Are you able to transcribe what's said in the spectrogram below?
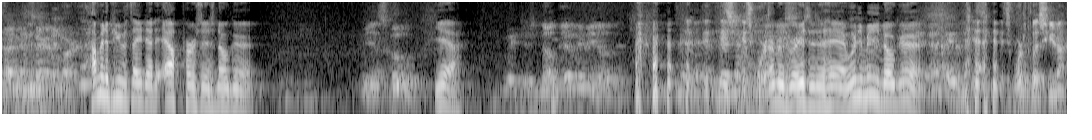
Not necessarily, Mark. How many people think that the F person is no good? In school? Yeah. Wait, there's no good, maybe no good. It's, it's Herman's worthless. raising his hand. What do you mean no good? It's, it's worthless. You're not,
